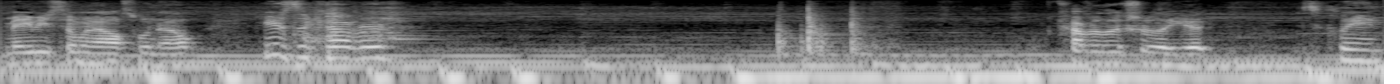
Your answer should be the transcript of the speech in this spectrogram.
Maybe someone else will know. Here's the cover. Cover looks really good. It's clean.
